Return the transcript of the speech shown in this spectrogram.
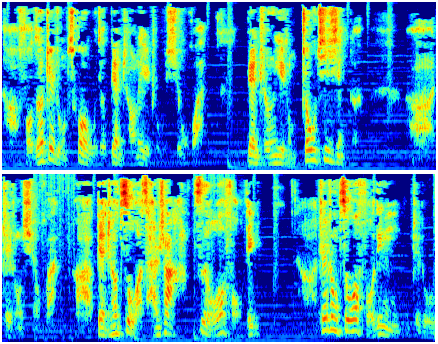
啊，否则这种错误就变成了一种循环，变成一种周期性的，啊，这种循环，啊，变成自我残杀、自我否定啊。这种自我否定这种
